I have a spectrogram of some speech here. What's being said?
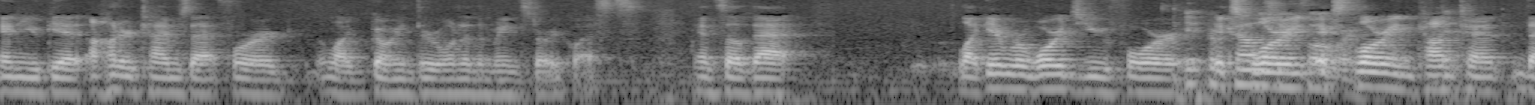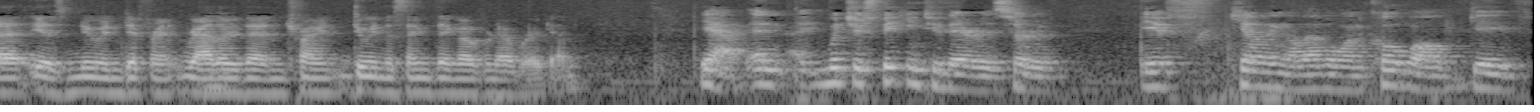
and you get 100 times that for like going through one of the main story quests, and so that like it rewards you for exploring exploring content that is new and different rather than trying doing the same thing over and over again. Yeah, and uh, what you're speaking to there is sort of if killing a level one kobold gave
